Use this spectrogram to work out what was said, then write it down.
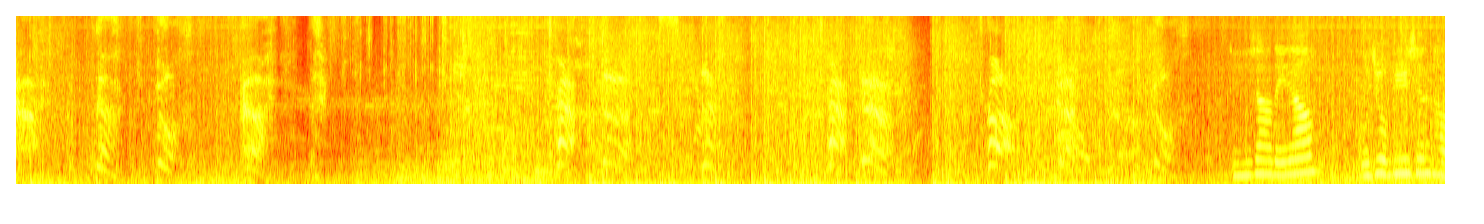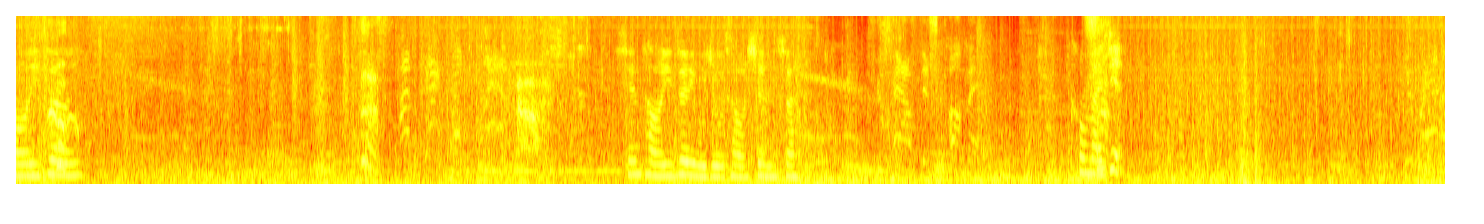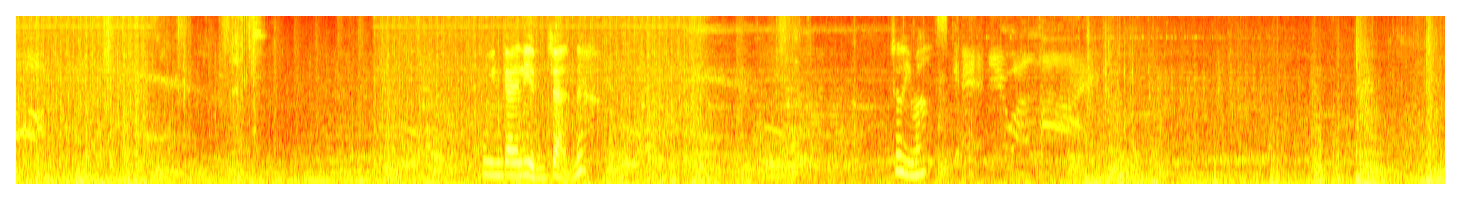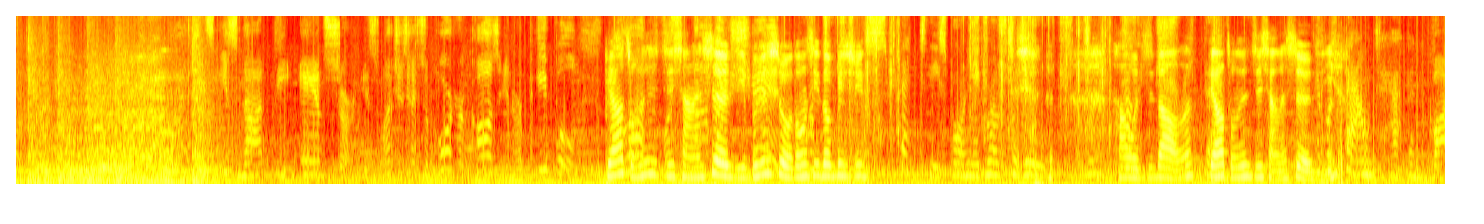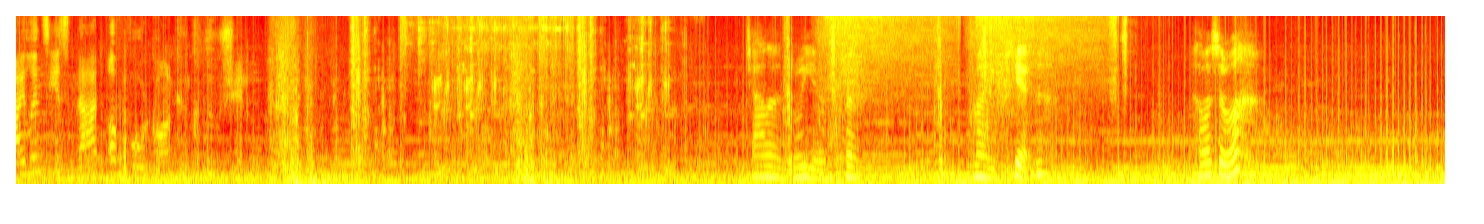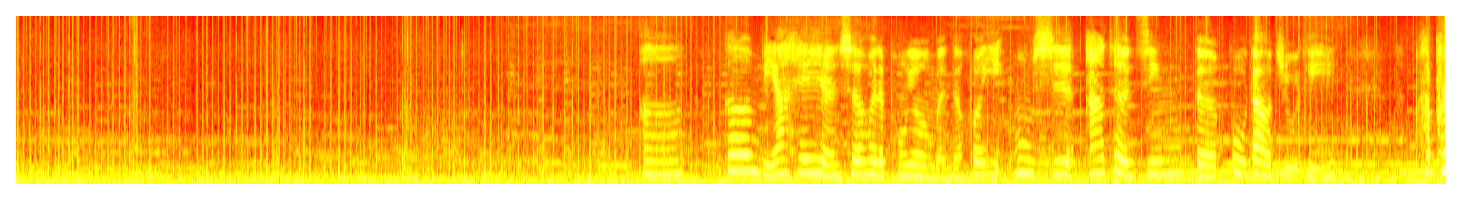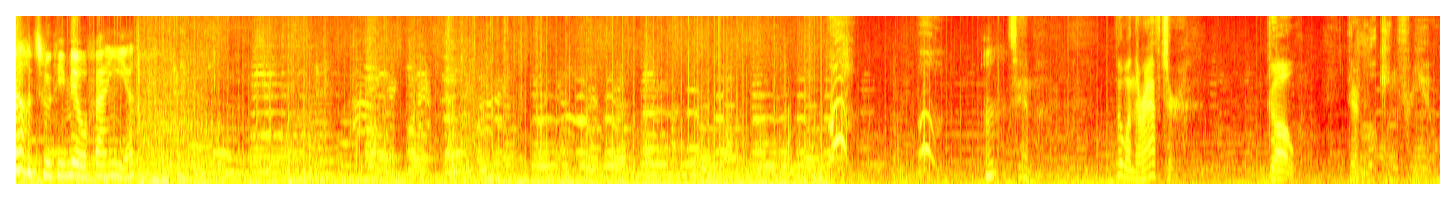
等一下，等一下。我觉得我必须先逃离这里，先逃离这里，我就才有胜算。空白剑，不应该恋战，这里吗？不要总是只想着设计，不是所有东西都必须。好，我知道了。不要总是只想着设计。了很多盐分，麦片，还有什么？嗯，哥伦比亚黑人社会的朋友们的会议，牧师阿特金的布道主题，他布道主题没有翻译啊。the one they're after. Go. They're looking for you.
